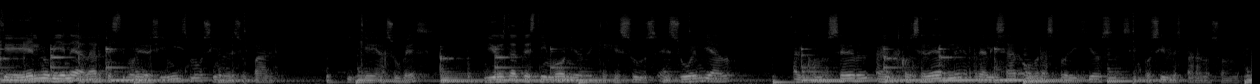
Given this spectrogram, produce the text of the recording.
que Él no viene a dar testimonio de sí mismo, sino de su Padre, y que a su vez Dios da testimonio de que Jesús es su enviado al, conocer, al concederle realizar obras prodigiosas imposibles para los hombres.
